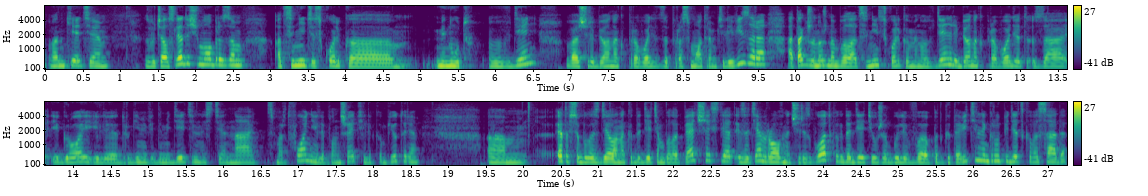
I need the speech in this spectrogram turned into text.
в анкете звучал следующим образом. Оцените, сколько минут в день ваш ребенок проводит за просмотром телевизора, а также нужно было оценить, сколько минут в день ребенок проводит за игрой или другими видами деятельности на смартфоне или планшете или компьютере. Это все было сделано, когда детям было 5-6 лет, и затем ровно через год, когда дети уже были в подготовительной группе детского сада,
